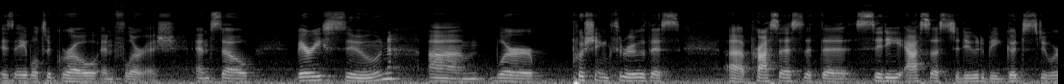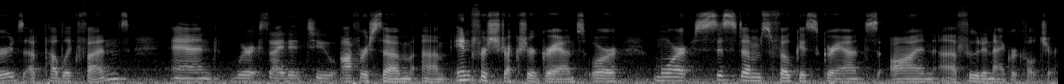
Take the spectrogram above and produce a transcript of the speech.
is able to grow and flourish. And so, very soon, um, we're pushing through this uh, process that the city asks us to do to be good stewards of public funds. And we're excited to offer some um, infrastructure grants or more systems focused grants on uh, food and agriculture.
